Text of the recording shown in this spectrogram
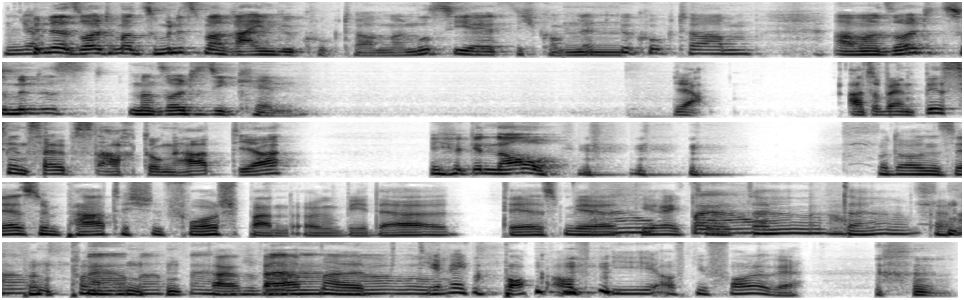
Ich Ja. finde, da sollte man zumindest mal reingeguckt haben. Man muss sie ja jetzt nicht komplett Mhm. geguckt haben, aber man sollte zumindest, man sollte sie kennen. Ja. Also wer ein bisschen Selbstachtung hat, ja, Ja, genau. Oder einen sehr sympathischen Vorspann irgendwie. Da, der ist mir direkt so. Da, da, da, da, da, da hat man direkt Bock auf die, auf die Folge.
